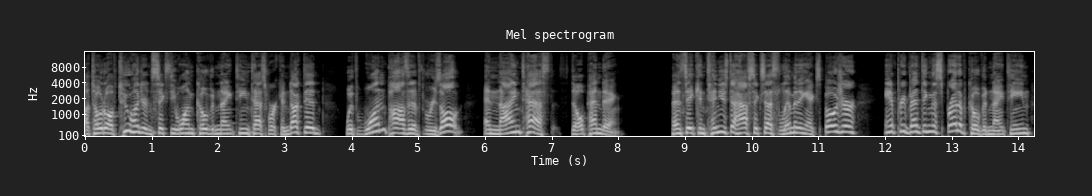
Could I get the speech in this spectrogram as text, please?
A total of 261 COVID 19 tests were conducted, with one positive result and nine tests still pending. Penn State continues to have success limiting exposure and preventing the spread of COVID 19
